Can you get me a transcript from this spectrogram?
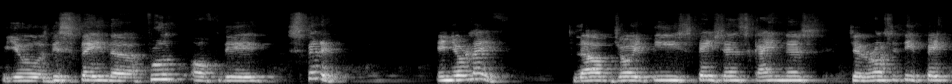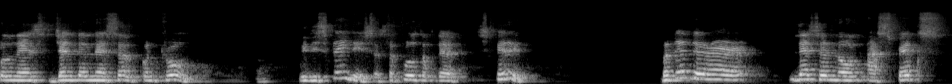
you display the fruit of the spirit in your life love, joy, peace, patience, kindness, generosity, faithfulness, gentleness, self control. We display this as the fruit of the Spirit. But then there are lesser known aspects.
